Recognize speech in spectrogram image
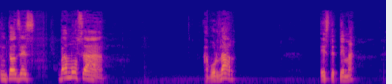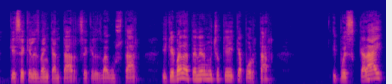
Entonces, vamos a abordar este tema que sé que les va a encantar, sé que les va a gustar y que van a tener mucho que, que aportar. Y pues, caray,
